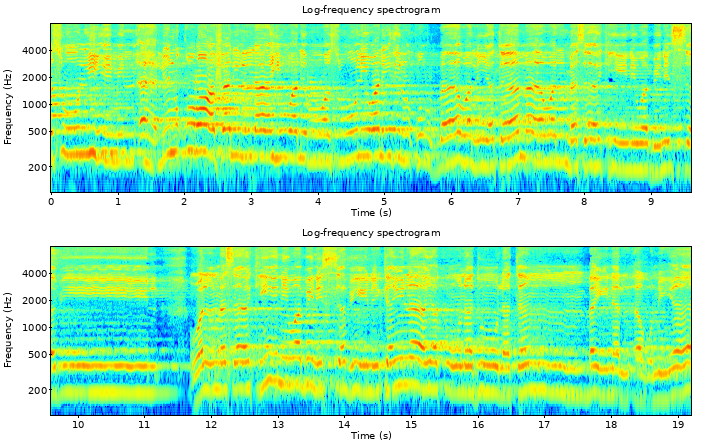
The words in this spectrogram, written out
رسوله من أهل القرى فلله وللرسول ولذي القربى واليتامى والمساكين وابن السبيل. والمساكين وابن السبيل كي لا يكون دولة بين الأغنياء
